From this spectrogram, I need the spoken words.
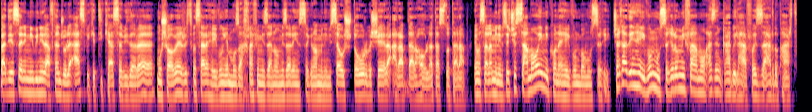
بعد یه سری می‌بینی رفتن جلو اسبی که تیک عصبی داره مشابه ریتم سر حیوان یه مزخرفی می‌زنه و می‌ذاره اینستاگرام می‌نویسه اشتور به شعر عرب در حالت از دو طرف یا مثلا می‌نویسه چه سمایی می‌کنه حیوان با موسیقی. چقدر این حیوان موسیقی رو می‌فهمه از این قبیل حرفای زرد و پرت.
